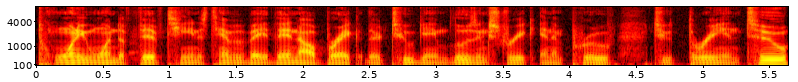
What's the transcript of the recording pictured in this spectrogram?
21 to 15 as Tampa Bay they now break their two-game losing streak and improve to 3 and 2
